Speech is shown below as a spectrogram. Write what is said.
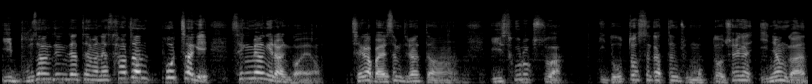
이 무상증자 때문에 사전 포착이 생명이라는 거예요. 제가 말씀드렸던 이 소록수와 이 노토스 같은 종목도 최근 2년간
